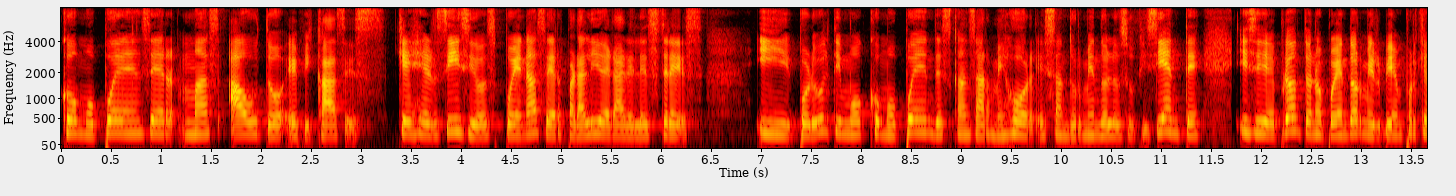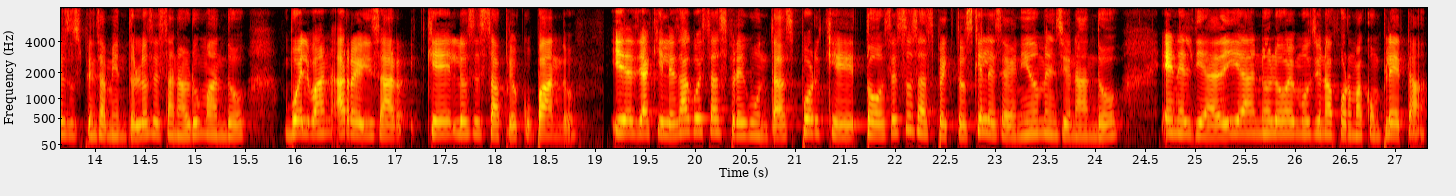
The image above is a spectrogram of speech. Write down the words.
Cómo pueden ser más autoeficaces, qué ejercicios pueden hacer para liberar el estrés y por último, cómo pueden descansar mejor, están durmiendo lo suficiente y si de pronto no pueden dormir bien porque sus pensamientos los están abrumando, vuelvan a revisar qué los está preocupando. Y desde aquí les hago estas preguntas porque todos estos aspectos que les he venido mencionando en el día a día no lo vemos de una forma completa.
